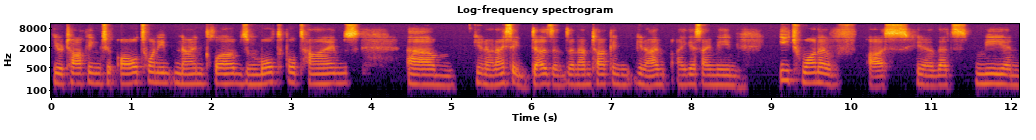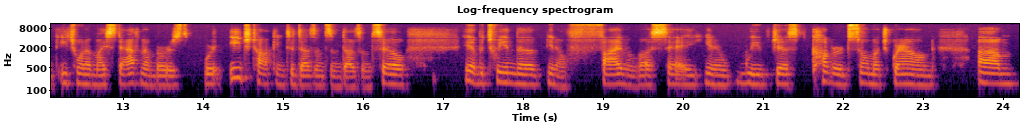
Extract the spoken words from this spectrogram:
You're talking to all 29 clubs multiple times. Um, you know, and I say dozens, and I'm talking, you know, I'm, I guess I mean each one of us, you know, that's me and each one of my staff members, we're each talking to dozens and dozens. So, yeah, between the, you know, five of us say, you know, we've just covered so much ground. Um,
